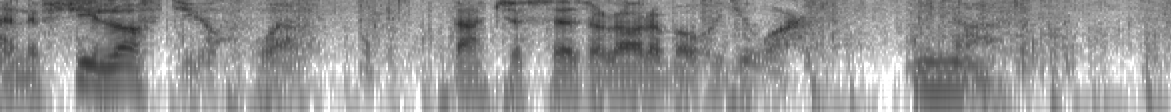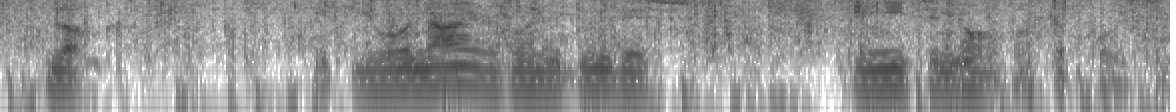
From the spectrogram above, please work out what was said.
And if she loved you, well, that just says a lot about who you are. Enough. Look, if you and I are going to do this, you need to know about the poison.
